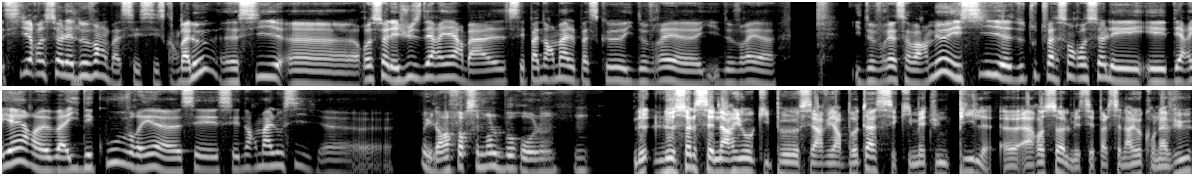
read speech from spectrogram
si Russell est devant, bah, c'est scandaleux. Euh, si euh, Russell est juste derrière, bah, c'est pas normal parce que il devrait, euh, il devrait, il devrait savoir mieux. Et si de toute façon Russell est, derrière, bah, il découvre et c'est normal aussi. Il aura forcément le beau rôle. hein. Mm. Le, seul scénario qui peut servir Bottas, c'est qu'ils mettent une pile euh, à Russell, mais c'est pas le scénario qu'on a vu,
